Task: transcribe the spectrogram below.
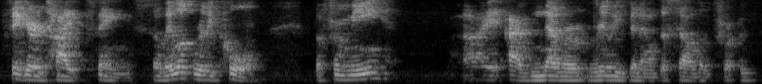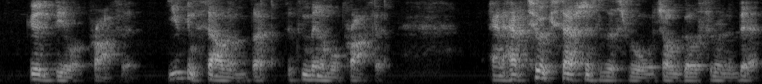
figure type things. So they look really cool. But for me, I, I've never really been able to sell them for a good deal of profit. You can sell them, but it's minimal profit. And I have two exceptions to this rule, which I'll go through in a bit.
